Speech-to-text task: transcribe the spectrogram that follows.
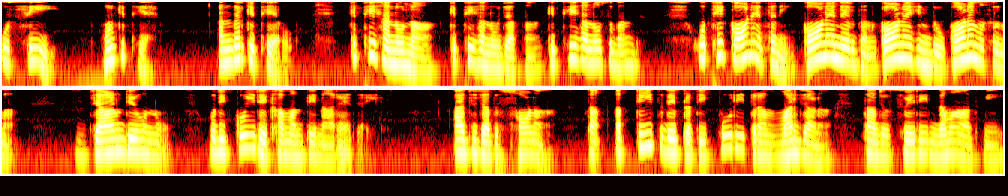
ਉਹ ਸੀ। ਹੁਣ ਕਿੱਥੇ ਹੈ? ਅੰਦਰ ਕਿੱਥੇ ਹੈ ਉਹ? ਕਿੱਥੇ ਹਨ ਉਹ ਨਾਂ? ਕਿੱਥੇ ਹਨ ਉਹ ਜਾਤਾਂ? ਕਿੱਥੇ ਹਨ ਉਹ ਸਬੰਧ? ਉੱਥੇ ਕੌਣ ਹੈ ਤਨੀ ਕੌਣ ਹੈ ਨਿਰਧਨ? ਕੌਣ ਹੈ ਹਿੰਦੂ? ਕੌਣ ਹੈ ਮੁਸਲਮਾਨ? ਜਾਣਦੇ ਉਹਨੂੰ। ਉਹਦੀ ਕੋਈ ਰੇਖਾ ਮਨ ਤੇ ਨਾ ਰਹਿ ਜਾਏ। ਅੱਜ ਜਦ ਸੌਣਾ, ਤਾਂ ਅਤੀਤ ਦੇ ਪ੍ਰਤੀ ਪੂਰੀ ਤਰ੍ਹਾਂ ਮਰ ਜਾਣਾ, ਤਾਂ ਜੋ ਸਵੇਰੇ ਨਵਾਂ ਆਦਮੀ,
